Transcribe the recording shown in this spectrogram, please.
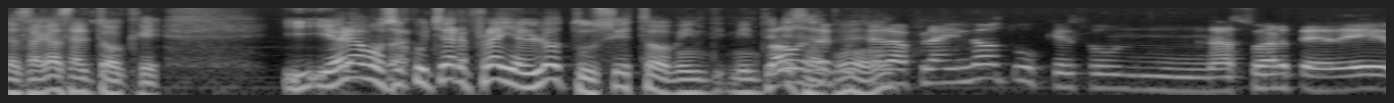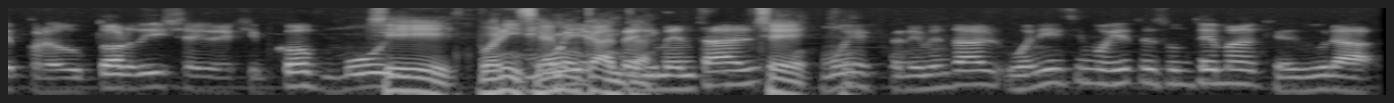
la sacás al toque. Y, y ahora vamos a escuchar Fly al Lotus. Esto me, in- me interesa Vamos a también, escuchar ¿eh? a Flying Lotus, que es una suerte de productor DJ de hip hop muy, Sí, buenísimo, muy me encanta. experimental, Sí. muy experimental, buenísimo. Y este es un tema que dura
